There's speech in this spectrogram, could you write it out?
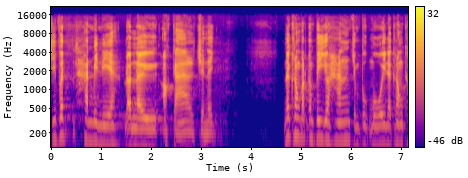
ជីវិតហិនមីនីដល់នៅអកាលជានិច្ចនៅក្នុងបទគម្ពីរយ៉ូហាន់ចំពុក1នៅក្នុងខ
